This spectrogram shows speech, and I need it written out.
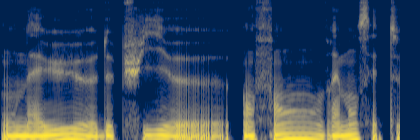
on a eu depuis enfant vraiment cette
